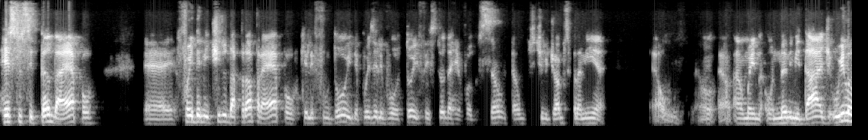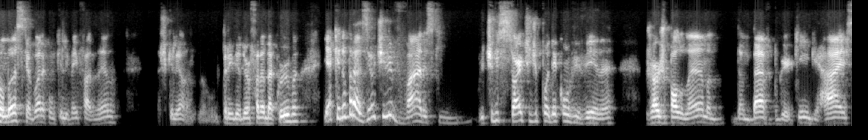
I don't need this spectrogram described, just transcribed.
ressuscitando a Apple. É, foi demitido da própria Apple, que ele fundou, e depois ele voltou e fez toda a revolução. Então, Steve Jobs, para mim, é, é, um, é, é uma unanimidade. O Elon Musk, agora, com o que ele vem fazendo, acho que ele é um empreendedor fora da curva. E aqui no Brasil, eu tive vários que eu tive sorte de poder conviver, né? Jorge Paulo Lema, Danbev, Burger King, Reis,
